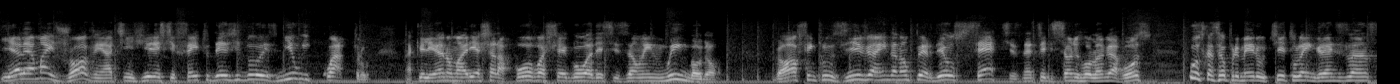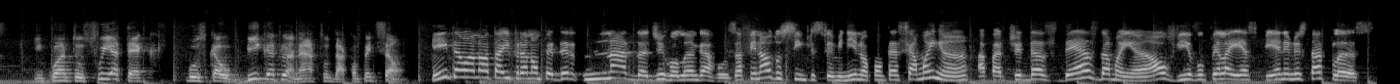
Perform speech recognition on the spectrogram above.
e ela é a mais jovem a atingir este feito desde 2004. Naquele ano, Maria Sharapova chegou à decisão em Wimbledon. Goff, inclusive, ainda não perdeu sets nesta edição de Roland Garros, busca seu primeiro título em grandes slams, enquanto Swiatek busca o bicampeonato da competição. Então anota aí para não perder nada de Roland Garros. A final do Simples Feminino acontece amanhã, a partir das 10 da manhã, ao vivo pela ESPN no Star Plus.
